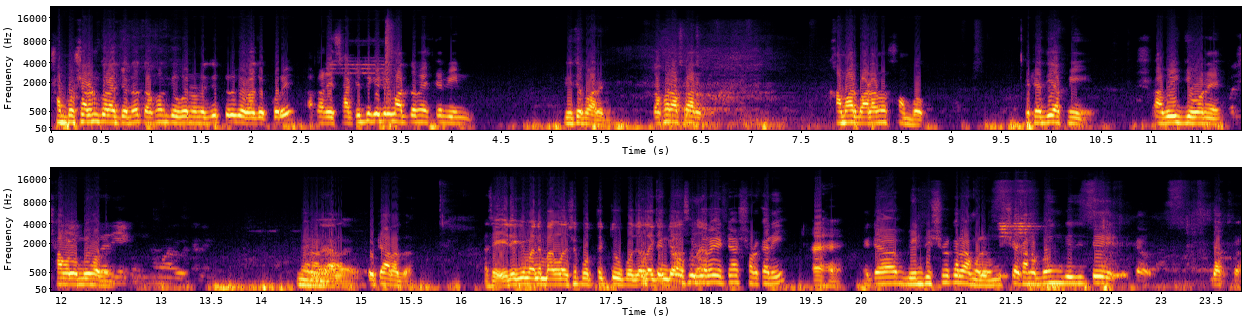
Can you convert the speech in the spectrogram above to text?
সম্প্রসারণ করার জন্য তখন যুবন অধিদপ্তরে যোগাযোগ করে আপনার এই সার্টিফিকেটের মাধ্যমে একটা ঋণ নিতে পারেন। তখন আপনার খামার বাড়ানো সম্ভব। এটা দিয়ে আপনি স্বাভাবিক জীবনে স্বাবলম্বী হবেন। না না না না, না। ওটা আলাদা। আচ্ছা এটা কি মানে বাংলাদেশের প্রত্যেকটা উপজেলায় কিন্তু? উপজেলায় এটা সরকারি। হ্যাঁ হ্যাঁ। এটা বিএনপি সরকার আমলে উনিশশো একানব্বই ইংরেজিতে এটা যাত্রা।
